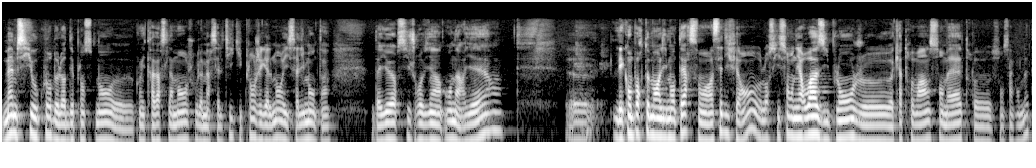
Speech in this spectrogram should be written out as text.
Même si au cours de leur déplacement, quand ils traversent la Manche ou la mer Celtique, ils plongent également et ils s'alimentent. Hein. D'ailleurs, si je reviens en arrière, les comportements alimentaires sont assez différents. Lorsqu'ils sont en Iroise, ils plongent à 80, 100 mètres, 150 mètres.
